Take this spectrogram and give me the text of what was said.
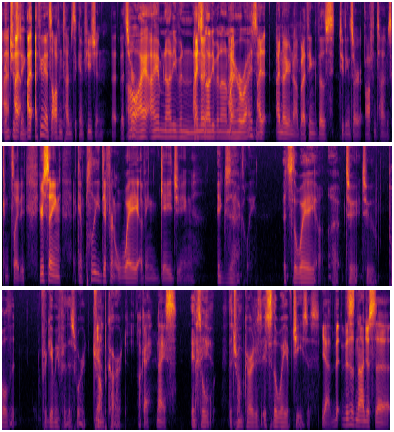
I- I- interesting. I, I think that's oftentimes the confusion. That, that's oh, I, I am not even. That's know- not even on my I- horizon. I, I know you're not, but I think those two things are oftentimes conflated. You're saying a completely different way of engaging. Exactly. It's the way uh, to to pull the forgive me for this word trump card. Okay, nice. It's a, the trump card is it's the way of Jesus. Yeah, th- this is not just a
